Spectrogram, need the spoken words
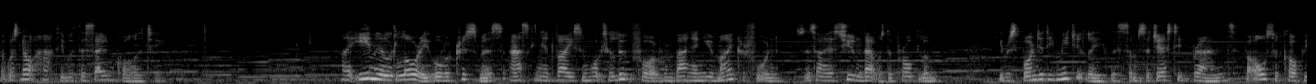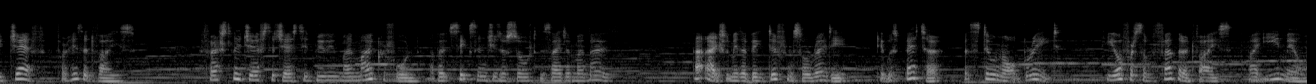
but was not happy with the sound quality. I emailed Laurie over Christmas asking advice on what to look for when buying a new microphone, since I assumed that was the problem. He responded immediately with some suggested brands, but also copied Jeff for his advice. Firstly, Jeff suggested moving my microphone about six inches or so to the side of my mouth. That actually made a big difference already. It was better, but still not great. He offered some further advice by email.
